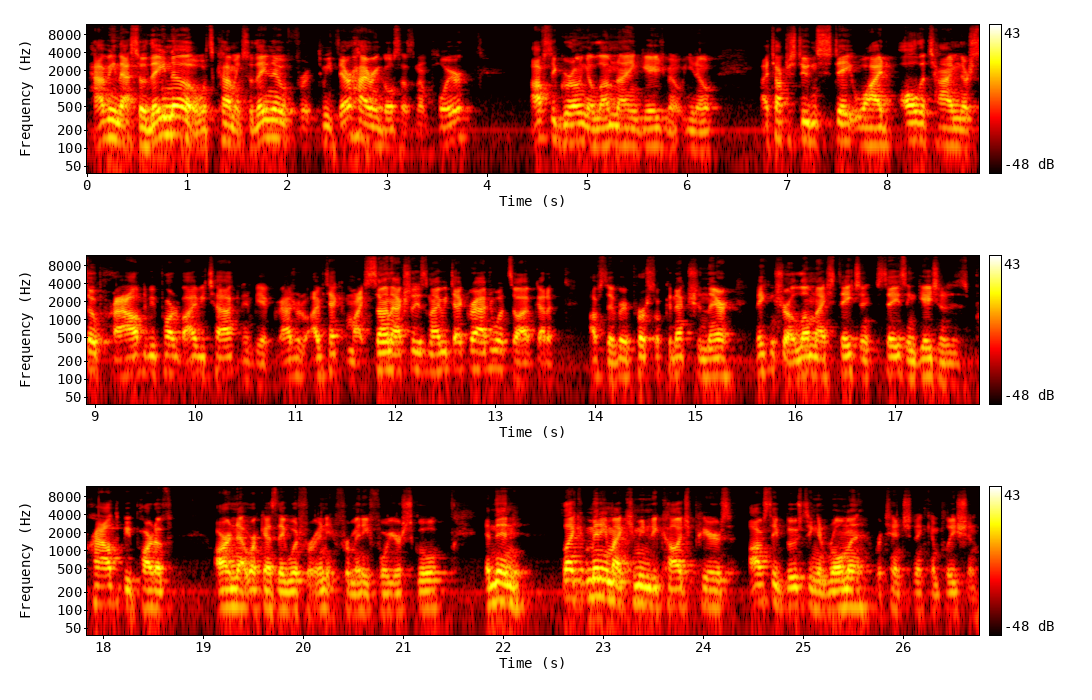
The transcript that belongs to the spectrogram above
having that so they know what's coming, so they know for, to meet their hiring goals as an employer. Obviously, growing alumni engagement. You know, I talk to students statewide all the time. They're so proud to be part of Ivy Tech and be a graduate of Ivy Tech. My son actually is an Ivy Tech graduate, so I've got a, obviously a very personal connection there. Making sure alumni stays, stays engaged and is proud to be part of our network as they would for any from any four-year school. And then like many of my community college peers, obviously boosting enrollment, retention, and completion.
